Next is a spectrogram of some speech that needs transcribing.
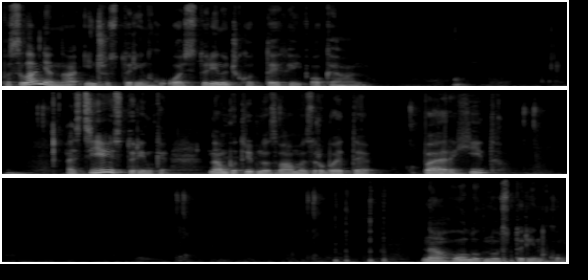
Посилання на іншу сторінку. Ось сторіночку Тихий океан. А з цієї сторінки нам потрібно з вами зробити перехід на головну сторінку.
